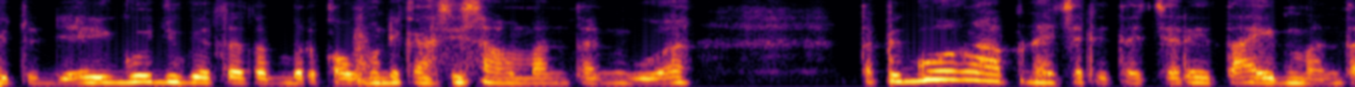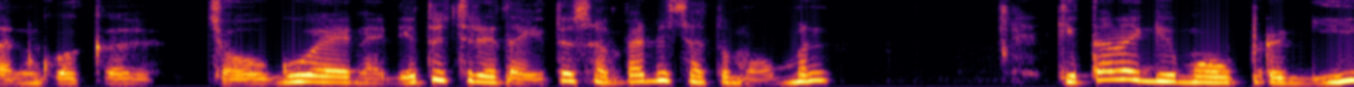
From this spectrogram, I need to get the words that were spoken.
gitu. Jadi gue juga tetap berkomunikasi sama mantan gue tapi gue nggak pernah cerita ceritain mantan gue ke cowok gue nah dia tuh cerita itu sampai di satu momen kita lagi mau pergi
